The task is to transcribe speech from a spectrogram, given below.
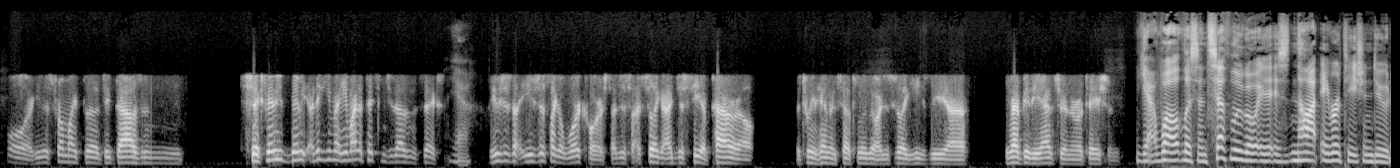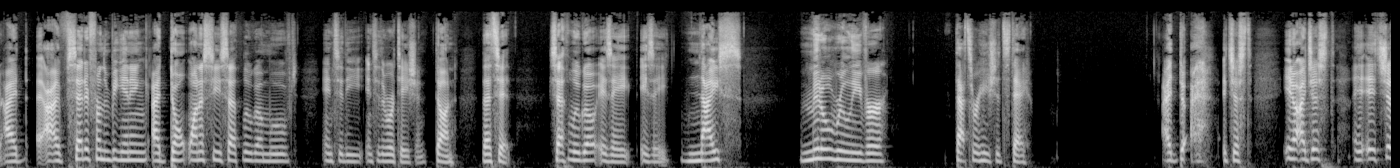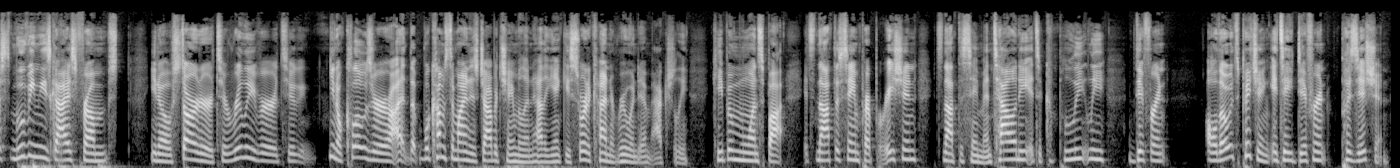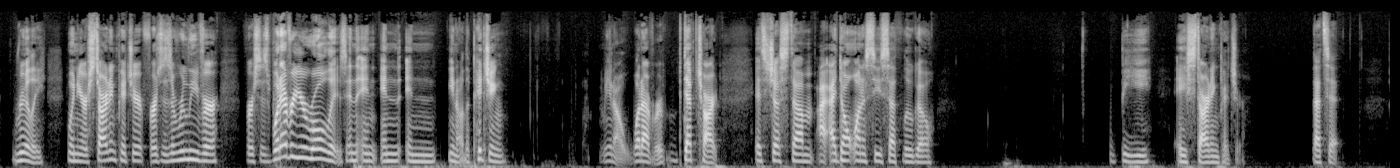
Bowler. He was from like the 2006. Maybe maybe I think he might he might have pitched in 2006. Yeah. He was just he was just like a workhorse. I just I feel like I just see a parallel between him and Seth Lugo. I just feel like he's the uh he might be the answer in the rotation. Yeah, well, listen, Seth Lugo is not a rotation dude. I I've said it from the beginning. I don't want to see Seth Lugo moved into the into the rotation. Done. That's it. Seth Lugo is a is a nice middle reliever. That's where he should stay. I, it just, you know, I just, it's just moving these guys from, you know, starter to reliever to, you know, closer. I, the, what comes to mind is Joba Chamberlain, how the Yankees sort of kind of ruined him, actually. Keep him in one spot. It's not the same preparation. It's not the same mentality. It's a completely different, although it's pitching, it's a different position, really, when you're a starting pitcher versus a reliever versus whatever your role is in, in, in, in you know, the pitching, you know, whatever, depth chart. It's just, um, I, I don't want to see Seth Lugo be a starting pitcher. That's it.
